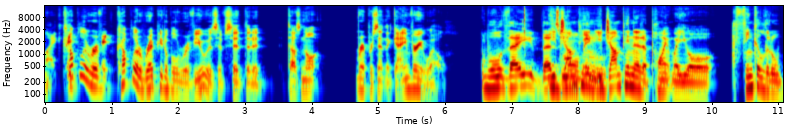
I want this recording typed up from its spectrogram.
Like, a couple of re- it- couple of reputable reviewers have said that it does not represent the game very well. Well, they that's you jump in, been- you jump in at a point where you're, I think, a little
